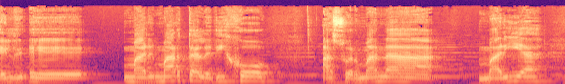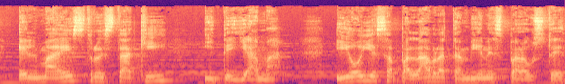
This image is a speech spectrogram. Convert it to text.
eh, Marta le dijo a su hermana María, el Maestro está aquí y te llama. Y hoy esa palabra también es para usted.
